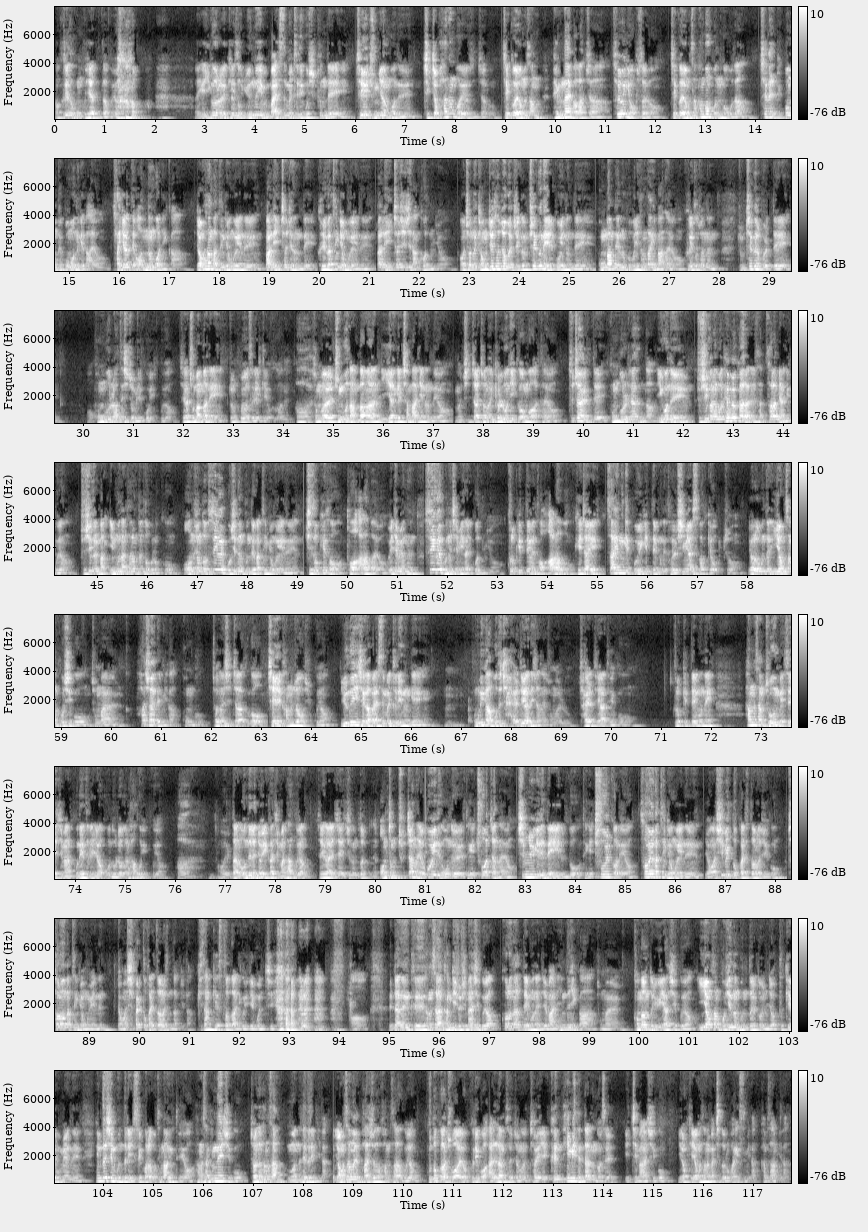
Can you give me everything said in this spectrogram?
어, 그래서 공부해야 된다고요. 그러니까 이거를 계속 유누이 말씀을 드리고 싶은데 제일 중요한 거는 직접 하는 거예요 진짜로. 제 거 영상 100날 봐봤자 소용이 없어요. 제 거 영상 한 번 보는 것보다 책을 100번 100번 보는 게 나아요. 자기한테 얻는 거니까. 영상 같은 경우에는 빨리 잊혀지는데 글 같은 경우에는 빨리 잊혀지진 않거든요. 어, 저는 경제서적을 지금 최근에 읽고 있는데 공감되는 부분이 상당히 많아요. 그래서 저는 좀 책을 볼때 어, 공부를 하듯이 좀 읽고 있고요. 제가 조만간에 좀 보여드릴게요, 그거는. 아, 정말 중구난방한 이야기를 참 많이 했는데요. 진짜 저는 결론이 그건 것 같아요. 투자할 때 공부를 해야 된다. 이거는 주식을 한번 해볼까라는 사, 사람이 아니고요. 주식을 막 입문한 사람들도 그렇고 어느 정도 수익을 보시는 분들 같은 경우에는 지속해서 더 알아봐요. 왜냐면은 수익을 보는 재미가 있거든요. 그렇기 때문에 더 알아보고 계좌에 쌓이는 게 보이기 때문에 더 열심히 할 수밖에 없죠. 여러분들 이 영상 보시고 정말 하셔야 됩니다. 공부. 저는 진짜 그거 제일 강조하고 싶고요. 유능히 제가 말씀을 드리는 게 음, 우리가 모두 잘 돼야 되잖아요. 잘 돼야 되고 그렇기 때문에 항상 좋은 메시지만 보내드리려고 노력을 하고 있고요. 아 어, 일단 오늘은 여기까지만 하고요. 저희가 이제 지금 또 엄청 춥잖아요. 15일인 오늘 되게 추웠잖아요. 16일인 내일도 되게 추울 거래요. 서울 같은 경우에는 영하 11도까지 떨어지고 철원 같은 경우에는 영하 18도까지 떨어진답니다. 기상캐스터도 아니고 이게 뭔지. 어, 일단은 그 항상 감기 조심하시고요. 코로나 때문에 이제 많이 힘드니까 정말 건강도 유의하시고요. 이 영상 보시는 분들도 이제 어떻게 보면은 힘드신 분들이 있을 거라고 생각이 돼요. 항상 힘내시고 저는 항상 응원을 해드립니다. 영상을 봐주셔서 감사하고요. 구독과 좋아요 그리고 알람 설정은 저에게 큰 힘이 된다는 것을 잊지 마시고 이렇게 영상을 마치도록 하겠습니다. 감사합니다.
